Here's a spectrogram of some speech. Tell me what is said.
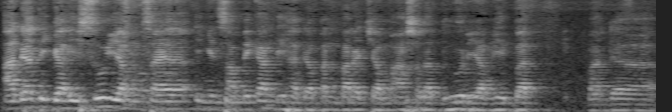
Ada tiga isu yang saya ingin sampaikan di hadapan para jamaah sholat duhur yang hebat pada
